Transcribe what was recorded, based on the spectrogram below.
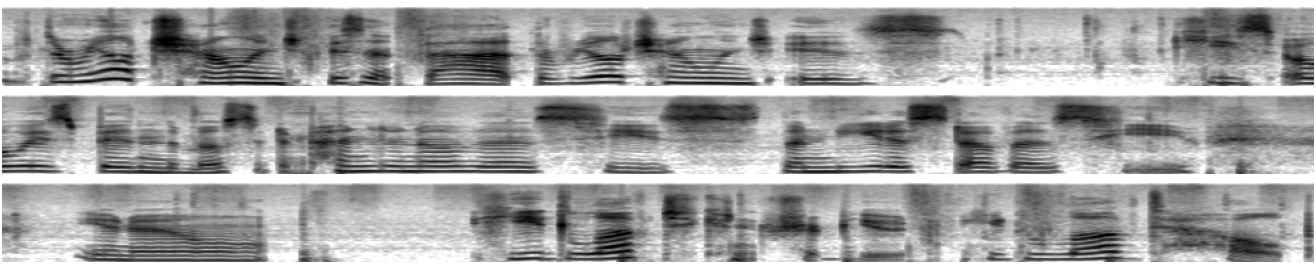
But the real challenge isn't that. The real challenge is he's always been the most independent of us. He's the neatest of us. He, you know, he'd love to contribute. He'd love to help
